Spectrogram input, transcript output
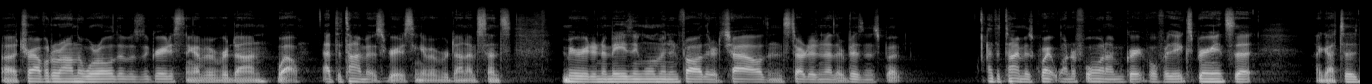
uh, traveled around the world. It was the greatest thing I've ever done. Well, at the time, it was the greatest thing I've ever done. I've since married an amazing woman and fathered a child and started another business. But at the time, it was quite wonderful, and I'm grateful for the experience that I got to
